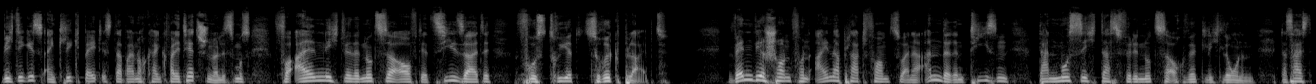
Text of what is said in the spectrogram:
Wichtig ist, ein Clickbait ist dabei noch kein Qualitätsjournalismus, vor allem nicht, wenn der Nutzer auf der Zielseite frustriert zurückbleibt. Wenn wir schon von einer Plattform zu einer anderen teasen, dann muss sich das für den Nutzer auch wirklich lohnen. Das heißt,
